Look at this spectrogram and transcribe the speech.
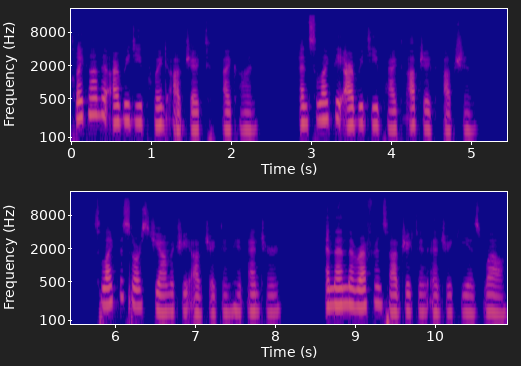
Click on the RBD point object icon and select the RBD packed object option. Select the source geometry object and hit enter, and then the reference object and enter key as well.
